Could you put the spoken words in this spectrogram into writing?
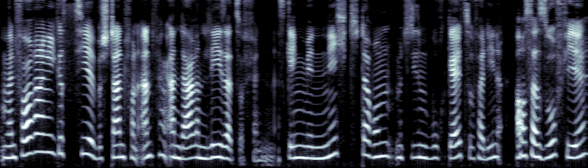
Und mein vorrangiges Ziel bestand von Anfang an darin, Leser zu finden. Es ging mir nicht darum, mit diesem Buch Geld zu verdienen, außer so viel,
